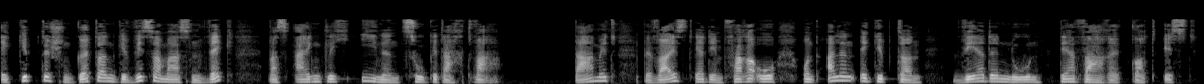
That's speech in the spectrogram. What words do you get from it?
ägyptischen Göttern gewissermaßen weg, was eigentlich ihnen zugedacht war. Damit beweist er dem Pharao und allen Ägyptern, wer denn nun der wahre Gott ist.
